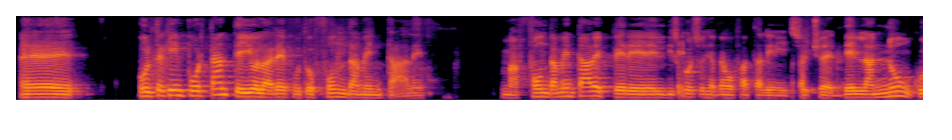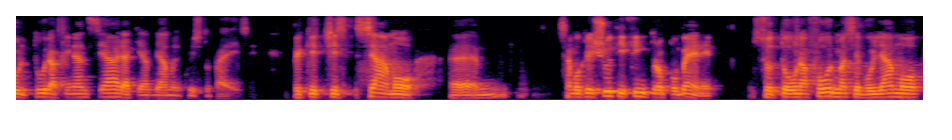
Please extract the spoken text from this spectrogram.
Eh, oltre che importante, io la reputo fondamentale, ma fondamentale per il discorso che abbiamo fatto all'inizio, cioè della non cultura finanziaria che abbiamo in questo paese perché ci siamo, ehm, siamo cresciuti fin troppo bene sotto una forma, se vogliamo,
